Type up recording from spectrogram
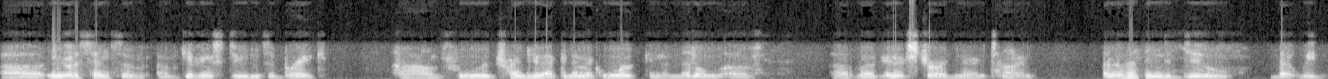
uh, you know, a sense of, of giving students a break um, for trying to do academic work in the middle of, of uh, an extraordinary time. Another thing to do that we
